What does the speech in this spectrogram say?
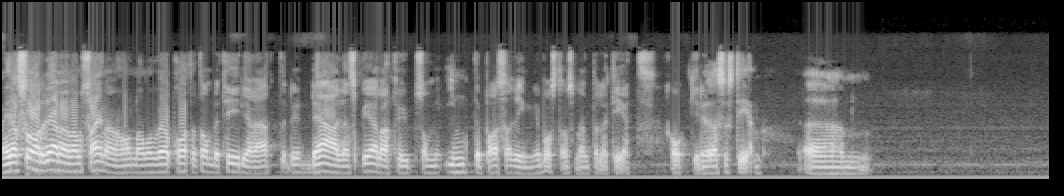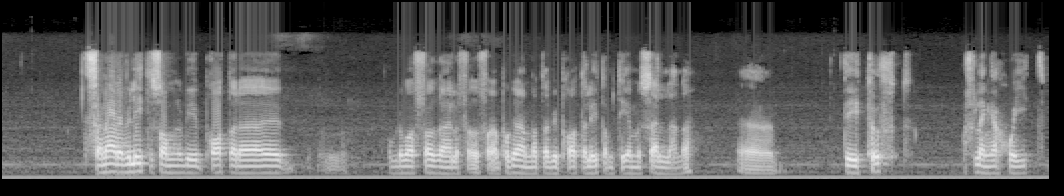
men jag sa det redan när de signade honom och vi har pratat om det tidigare att det, det är en spelartyp som inte passar in i Bostons mentalitet och i deras system. Eh, sen är det väl lite som när vi pratade om det var förra eller förra, förra programmet där vi pratade lite om Teemu Selänne. Eh, Det är tufft att slänga skit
